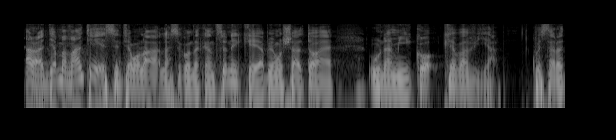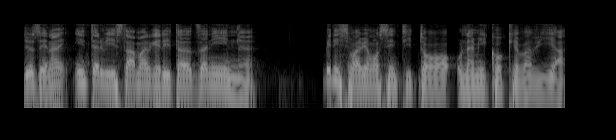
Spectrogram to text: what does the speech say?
allora andiamo avanti e sentiamo la, la, seconda canzone che abbiamo scelto è Un amico che va via. Questa Radio Sena intervista a Margherita Zanin. Benissimo, abbiamo sentito Un amico che va via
